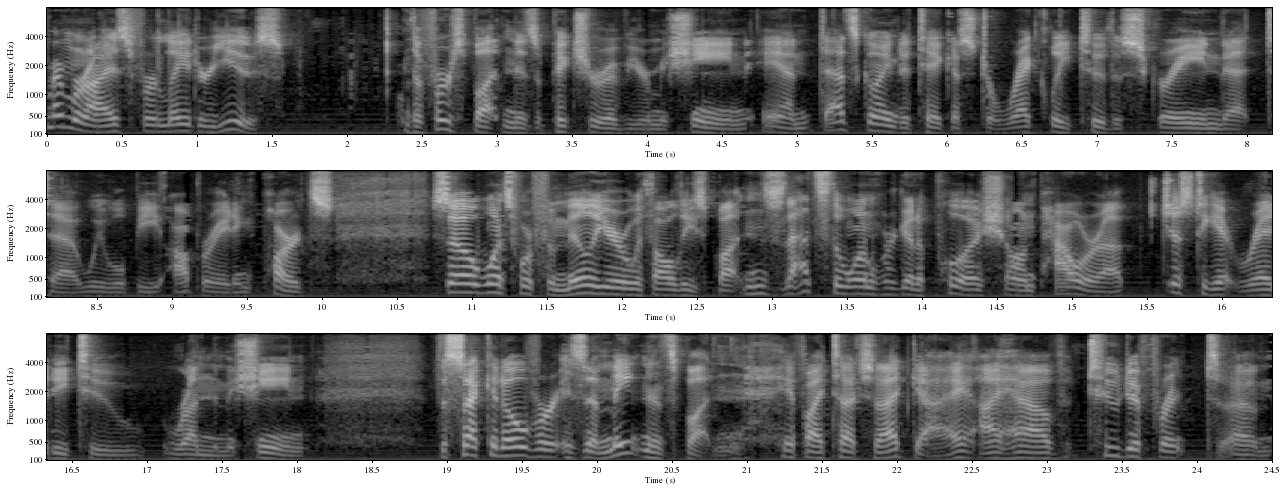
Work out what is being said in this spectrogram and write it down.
memorize for later use. The first button is a picture of your machine and that's going to take us directly to the screen that uh, we will be operating parts. So once we're familiar with all these buttons, that's the one we're going to push on power up just to get ready to run the machine. The second over is a maintenance button. If I touch that guy, I have two different um,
